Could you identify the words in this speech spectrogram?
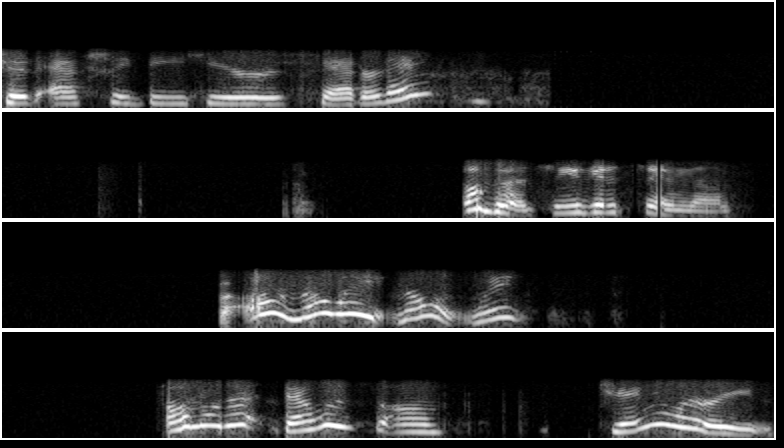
should actually be here Saturday. Oh, good. So you get it soon then. But oh no, wait, no, wait. Oh no, that that was um January's.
